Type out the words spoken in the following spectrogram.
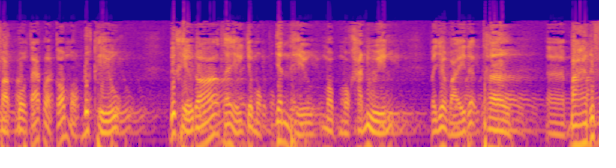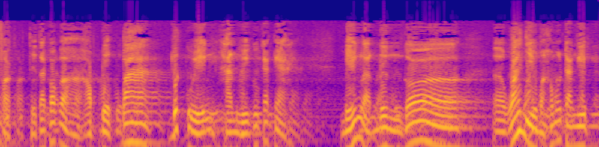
phật bồ tát là có một đức hiệu. Đức hiệu đó thể hiện cho một danh hiệu một một hạnh nguyện và do vậy đó thờ à, ba đức phật thì ta có học được ba đức nguyện hành nguyện của các ngài. Miễn là đừng có à, quá nhiều mà không có trang nghiêm.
